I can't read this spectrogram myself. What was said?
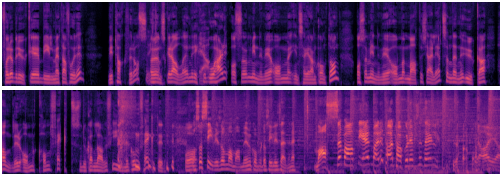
For å bruke bilmetaforer. Vi takker for oss og ønsker alle en riktig Ja. god helg. Og så minner vi om Instagram-kontoen, og så minner vi om Mat og kjærlighet, som denne uka handler om konfekt. Så du kan lage fine konfekter. Og Og så sier vi som mammaen din kommer til å si litt seinere. Masse mat igjen! Bare ta en tacolefse til! Ja. ja, ja,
